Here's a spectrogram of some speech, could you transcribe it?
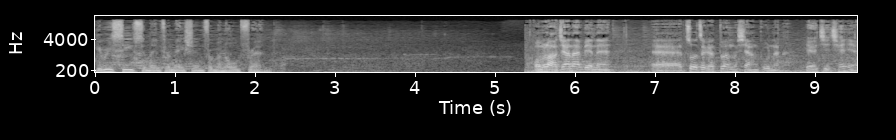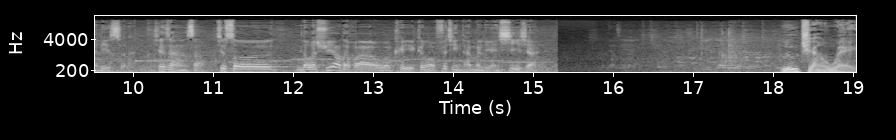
he receives some information from an old friend. 我们老家那边呢，呃，做这个椴木香菇呢，也有几千年历史了，现在很少。就说我需要的话，我可以跟我父亲他们联系一下。Lu Chao Wei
